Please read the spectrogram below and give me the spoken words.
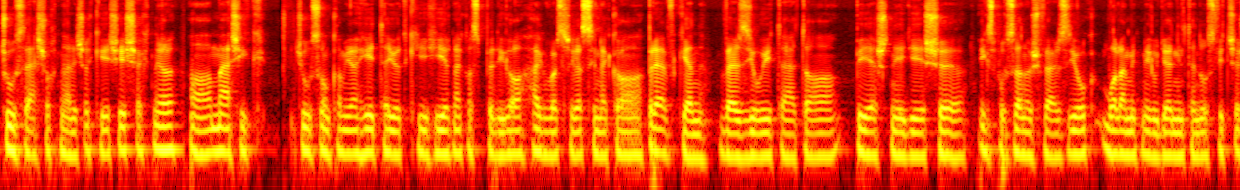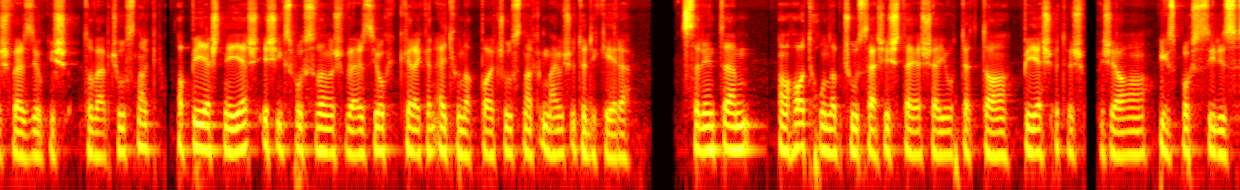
csúszásoknál és a késéseknél, a másik csúszónk, ami a héten jött ki hírnek, az pedig a Hogwarts legacy a Prevgen verziói, tehát a PS4 és Xbox One-os verziók, valamint még ugye a Nintendo Switch-es verziók is tovább csúsznak. A PS4-es és Xbox One-os verziók kereken egy hónappal csúsznak május 5-ére. Szerintem a hat hónap csúszás is teljesen jót tett a PS5-ös és a Xbox Series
